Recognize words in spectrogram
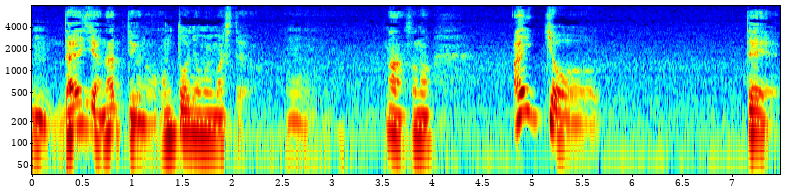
うん、大事やなっていうのを本当に思いましたよ、うん、まあその愛嬌って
